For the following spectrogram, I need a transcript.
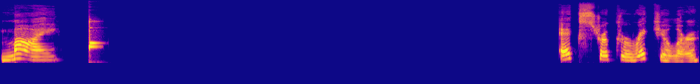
my extracurricular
